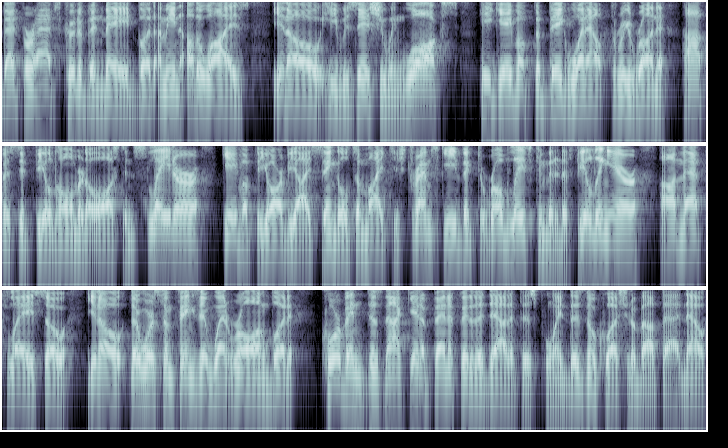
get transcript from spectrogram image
that perhaps could have been made. But I mean, otherwise, you know, he was issuing walks. He gave up the big one out three run opposite field homer to Austin Slater, gave up the RBI single to Mike Yastrzemski. Victor Robles committed a fielding error on that play. So, you know, there were some things that went wrong, but Corbin does not get a benefit of the doubt at this point. There's no question about that. Now,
